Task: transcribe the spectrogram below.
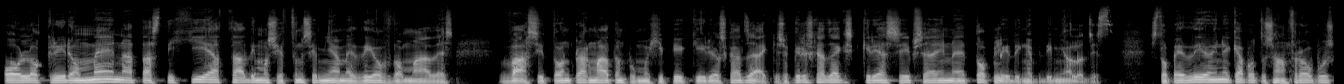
Ολοκληρωμένα τα στοιχεία θα δημοσιευτούν σε μια με δύο εβδομάδες βάσει των πραγμάτων που μου έχει πει ο κύριος Χατζάκης. Ο κύριος Χατζάκης και η κυρία Σύψα είναι top leading epidemiologists. Στο πεδίο είναι και από τους ανθρώπους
